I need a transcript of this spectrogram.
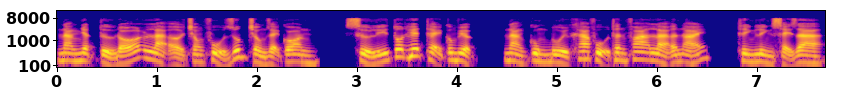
nàng nhật tử đó là ở trong phủ giúp chồng dạy con, xử lý tốt hết thể công việc, nàng cùng bùi kha phụ thân pha là ân ái, thình lình xảy ra,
